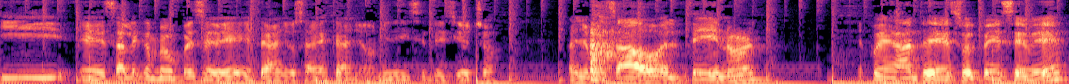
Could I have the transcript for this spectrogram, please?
y eh, sale campeón PSV este año, o sea, este año, 2017-18. El año pasado el Feyenoord, después antes de eso el PSV,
